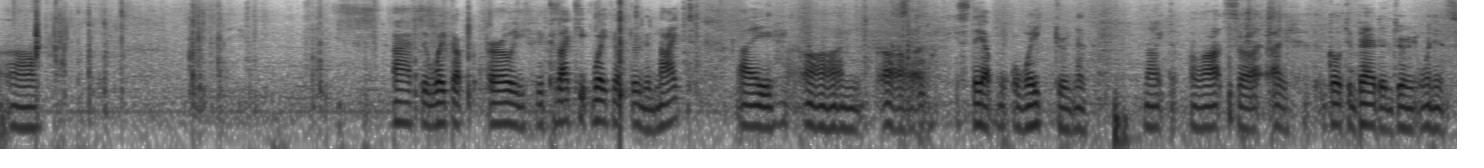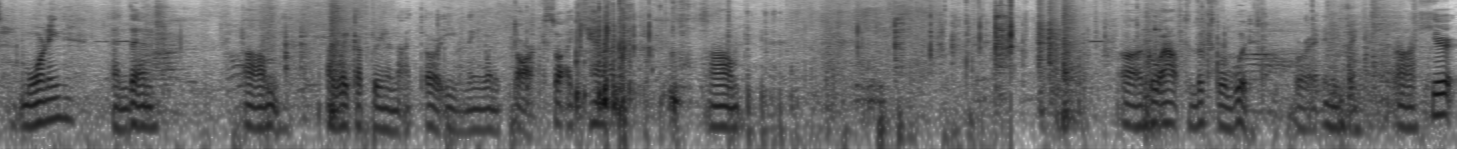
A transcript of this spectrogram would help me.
Uh, I have to wake up early because I keep waking up during the night. I uh, uh, stay up awake during the night a lot, so I, I, go to bed during when it's morning, and then um, I wake up during the night or evening when it's dark. So I cannot um, uh, go out to look for wood or anything. Uh, here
